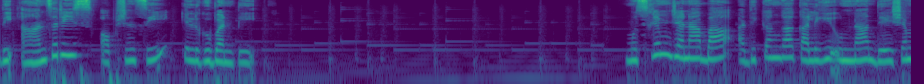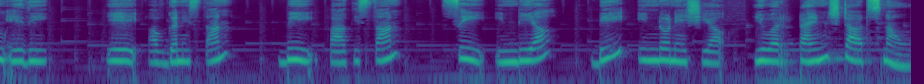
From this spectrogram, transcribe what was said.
The answer is option C ఎలుగుబంటి. ముస్లిం జనాభా అధికంగా కలిగి ఉన్న దేశం ఏది? A. Afghanistan B. Pakistan C. India D. Indonesia. Your time starts now.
